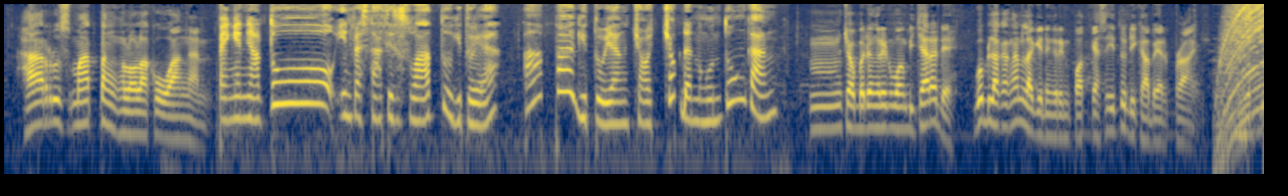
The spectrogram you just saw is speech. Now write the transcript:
harus matang ngelola keuangan. Pengennya tuh investasi sesuatu gitu ya. Apa gitu yang cocok dan menguntungkan? Hmm, coba dengerin uang bicara deh. Gue belakangan lagi dengerin podcast itu di KBR Prime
